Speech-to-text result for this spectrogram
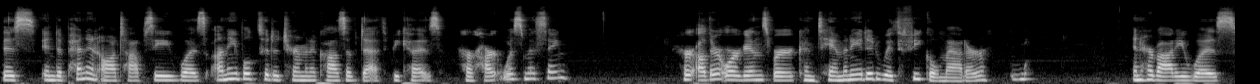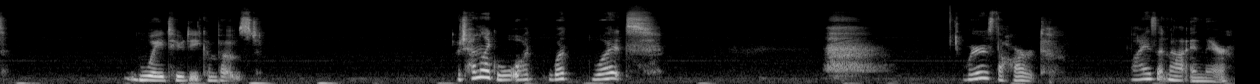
this independent autopsy was unable to determine a cause of death because her heart was missing, her other organs were contaminated with fecal matter, and her body was way too decomposed. Which I'm like, what, what, what? Where is the heart? Why is it not in there?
